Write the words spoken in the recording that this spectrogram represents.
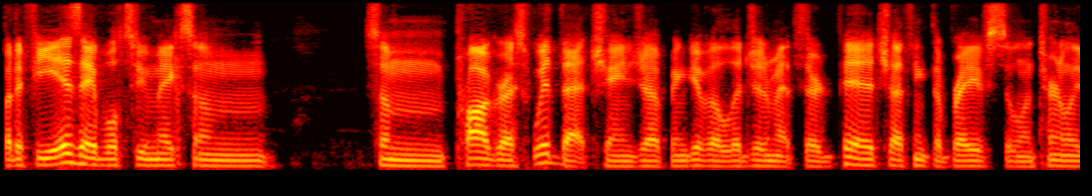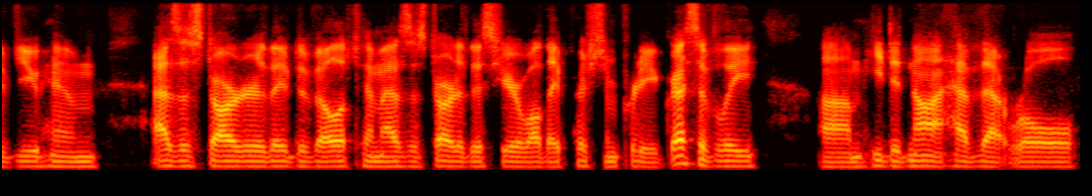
But if he is able to make some some progress with that changeup and give a legitimate third pitch, I think the Braves still internally view him as a starter. They've developed him as a starter this year while they pushed him pretty aggressively. Um, he did not have that role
